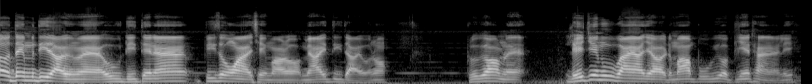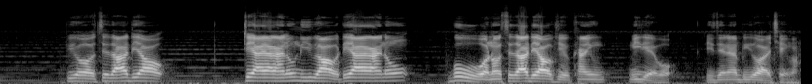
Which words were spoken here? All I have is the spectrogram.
တော့တိတ်မသိတာပဲမဲ့အခုဒီတင်တန်းပြီးဆုံးသွားတဲ့အချိန်မှာတော့အများကြီးသိတာရေပေါ့နော်ဘယ်လိုပြောရမလဲလေ့ကျင့်မှုပိုင်းကကြတော့ဒီမှာပို့ပြီးတော့ပြင်းထန်တယ်လေပြီးတော့စစ်သားတယောက်တရားရခိုင်လုံးနီးပါတော့တရားရခိုင်လုံးကိုယ့်ကိုပေါ့နော်စစ်သားတယောက်အဖြစ်ခံယူမိတယ်ပေါ့ဒီတင်တန်းပြီးသွားတဲ့အချိန်မှာ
